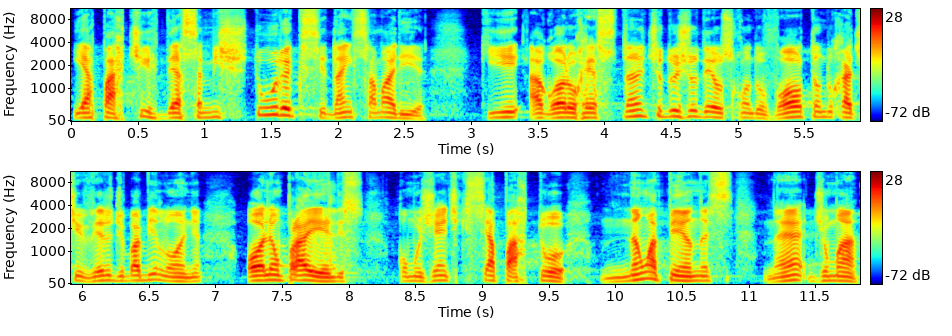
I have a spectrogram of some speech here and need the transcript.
E a partir dessa mistura que se dá em Samaria, que agora o restante dos judeus, quando voltam do cativeiro de Babilônia, olham para eles como gente que se apartou não apenas né, de uma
